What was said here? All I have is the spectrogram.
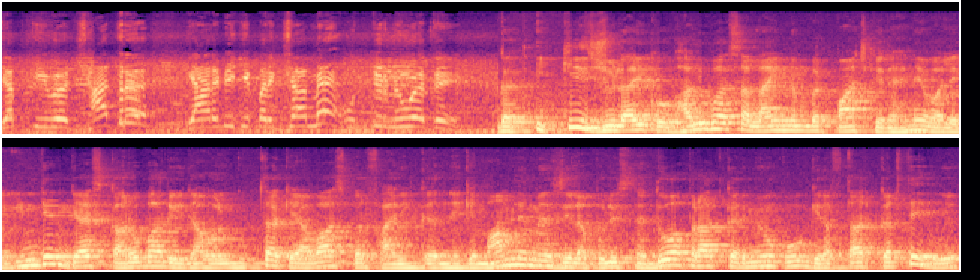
जबकि वे छात्र ग्यारहवीं की परीक्षा में उत्तीर्ण हुए थे? गत 21 जुलाई को भालूबासा लाइन नंबर पाँच के रहने वाले इंडियन गैस कारोबारी राहुल गुप्ता के आवास पर फायरिंग करने के मामले में जिला पुलिस ने दो अपराध कर्मियों को गिरफ़्तार करते हुए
